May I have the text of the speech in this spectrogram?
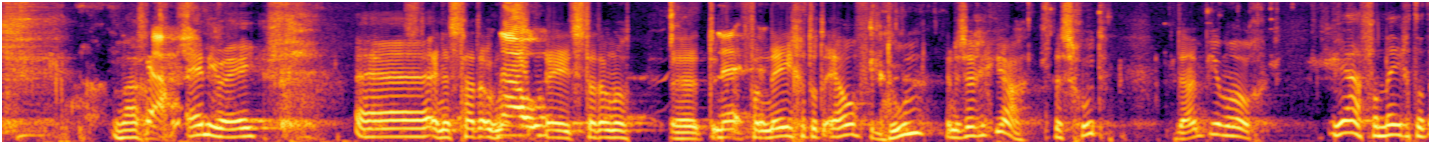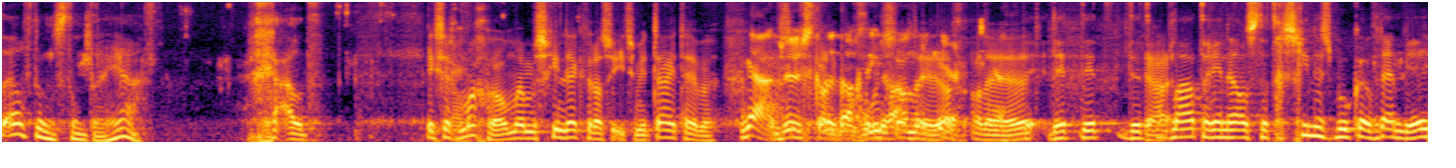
maar goed, Ja. anyway. Eh, en er staat ook Nou. nog, hey, het staat ook nog eh, t- Nee. van 9 tot 11 doen. En dan zeg ik ja, dat is goed. Duimpje omhoog. ja, van 9 tot 11 toen stond er, ja. Goud. Ik zeg mag wel, maar misschien lekkerder als we iets meer tijd hebben. Ja, dus kan dat dacht ik de andere keer. dag. Dit, dit, dit Ja. komt later in als het geschiedenisboek over de NBA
